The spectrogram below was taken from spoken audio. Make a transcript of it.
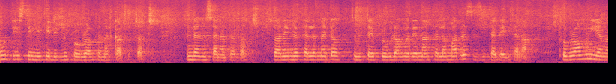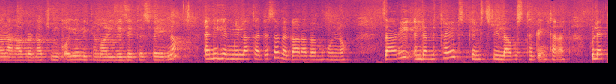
ውድ የ STEM የቴሌቪዥን ፕሮግራም ተመልካቾቻችን እንደምን ሰነበታችሁ? ዛሬ እንደተለመደው ትምህርታዊ ፕሮግራም ወደ እናንተ ለማድረስ እዚህ ተገኝተናል። ፕሮግራሙን እየመራን አብረናችሁ የምንቆየውን የተማሪ ቤዛዊት ተስፋዬ እና እኔ ሄርሜላ ታደሰ በጋራ በመሆን ነው። ዛሬ እንደምታዩት chemistry lab ውስጥ ተገኝተናል። ሁለት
